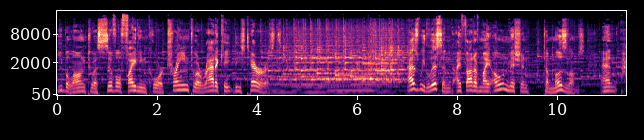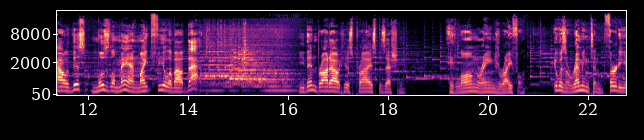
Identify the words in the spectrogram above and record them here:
He belonged to a civil fighting corps trained to eradicate these terrorists. As we listened, I thought of my own mission to Muslims and how this Muslim man might feel about that. He then brought out his prized possession a long range rifle. It was a Remington 30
